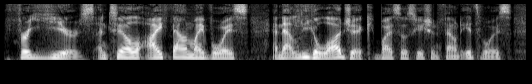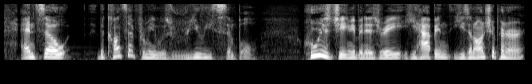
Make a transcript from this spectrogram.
for years until I found my voice and that legal logik by association found its voice. And so the concept for me was really simple. Who is Jamie Benizri? He happened he's an entrepreneur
